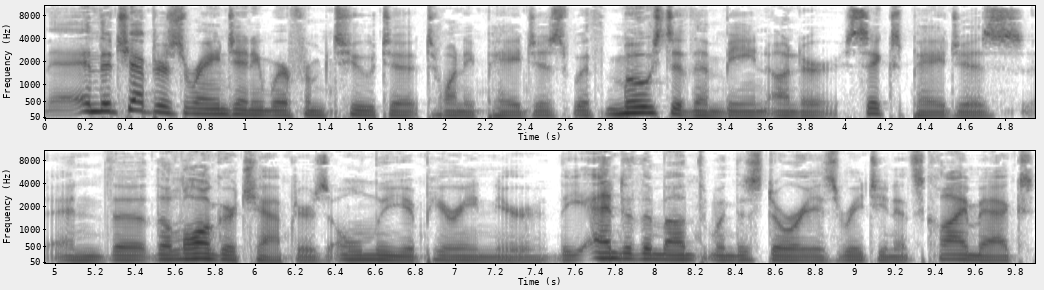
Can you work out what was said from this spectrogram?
And the chapters range anywhere from 2 to 20 pages, with most of them being under 6 pages, and the, the longer chapters only appearing near the end of the month when the story is reaching its climax.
